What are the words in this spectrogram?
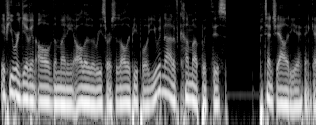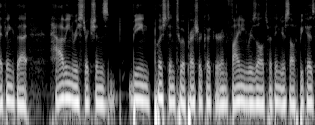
if you were given all of the money all of the resources all the people you would not have come up with this potentiality. I think. I think that having restrictions, being pushed into a pressure cooker, and finding results within yourself because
